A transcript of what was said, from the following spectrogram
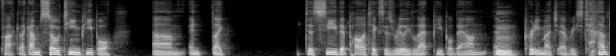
fuck like i'm so team people um and like to see that politics has really let people down Mm. pretty much every step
